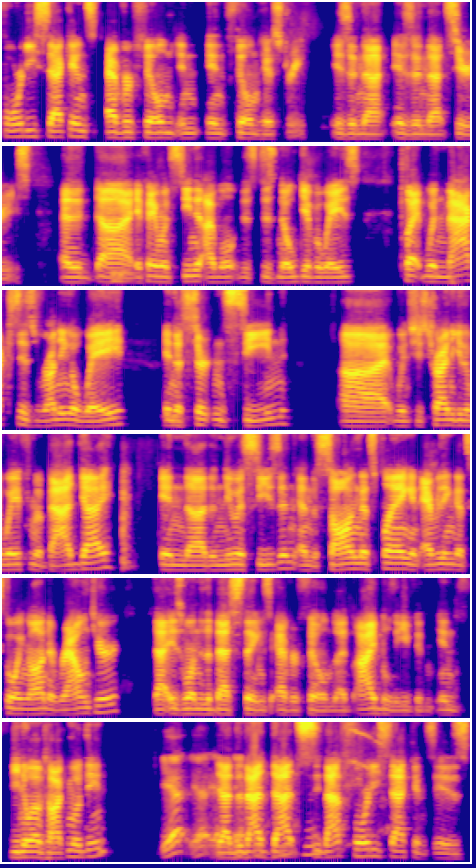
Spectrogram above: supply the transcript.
40 seconds ever filmed in in film history is in that is in that series. And uh, if anyone's seen it, I won't. This there's no giveaways. But when Max is running away in a certain scene, uh, when she's trying to get away from a bad guy in uh, the newest season, and the song that's playing and everything that's going on around her, that is one of the best things ever filmed. I, I believe in. In you know what I'm talking about, Dean? Yeah, yeah, yeah. Yeah, that that's that 40 seconds is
